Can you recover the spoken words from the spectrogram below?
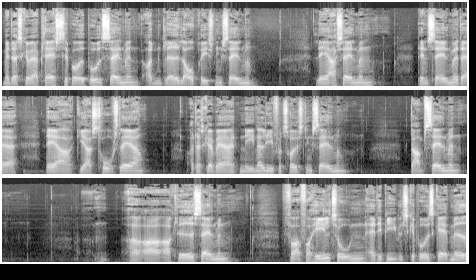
Men der skal være plads til både bodsalmen og den glade lovprisningssalme. Lærersalmen, den salme, der lærer giver os troslærer, og der skal være den enerlige fortrøstningssalme, domsalmen og, og, og glædesalmen, for at få hele tonen af det bibelske budskab med.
